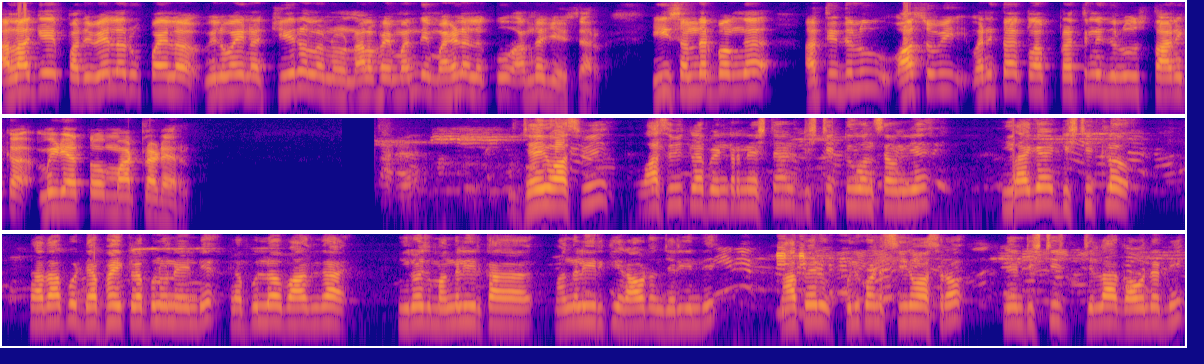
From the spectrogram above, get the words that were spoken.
అలాగే పదివేల రూపాయల విలువైన చీరలను నలభై మంది మహిళలకు అందజేశారు. ఈ సందర్భంగా అతిథులు వాసువి వనితా క్లబ్ ప్రతినిధులు స్థానిక మీడియాతో మాట్లాడారు. Jai Vasavi. Vasavi club international district two one seven A. ఇలాగే డిస్టిక్లో దాదాపు డెబ్బై క్లబ్బులు ఉన్నాయండి. క్లబ్బుల్లో భాగంగా ఈరోజు మంగళగిరి కా- మంగళగిరికి రావడం జరిగింది. నా పేరు పులికొండ శ్రీనివాసరావు. నేను డిస్టిక్ జిల్లా గవర్నర్ని.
